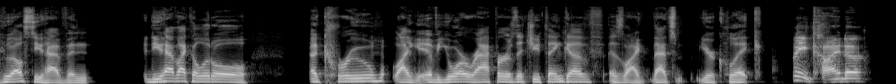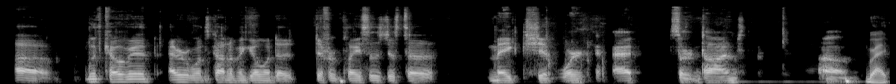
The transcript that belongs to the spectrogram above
who else do you have? In do you have like a little a crew like of your rappers that you think of as like that's your clique? I mean, kind of. Uh, with COVID, everyone's kind of been going to different places just to make shit work at certain times. Um, Right.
